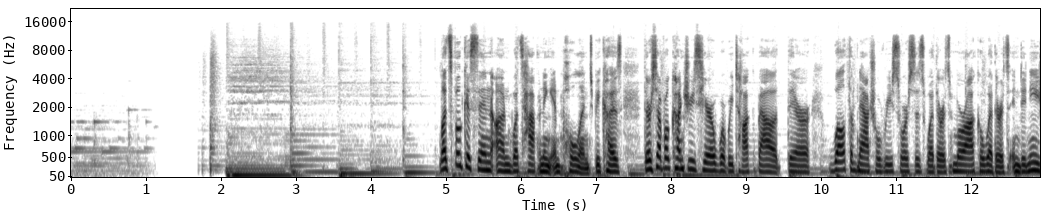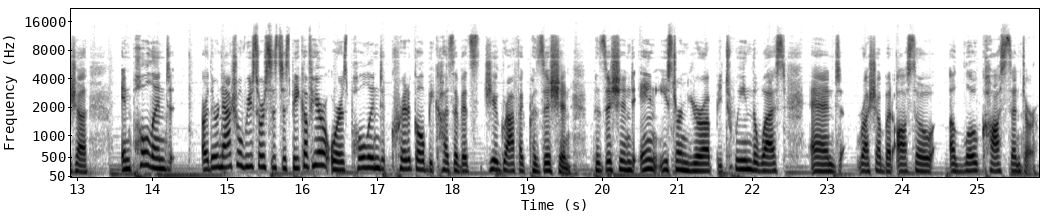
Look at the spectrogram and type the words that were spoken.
Let's focus in on what's happening in Poland because there are several countries here where we talk about their wealth of natural resources, whether it's Morocco, whether it's Indonesia. In Poland, are there natural resources to speak of here, or is Poland critical because of its geographic position, positioned in Eastern Europe between the West and Russia, but also a low cost center?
